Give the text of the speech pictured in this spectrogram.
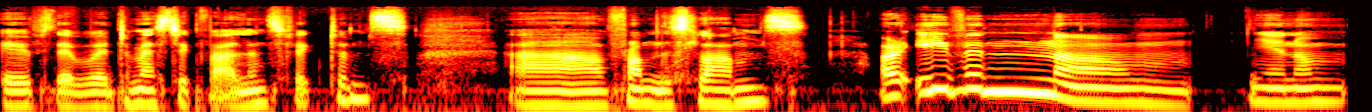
if they were domestic violence victims uh, from the slums, or even, um, you know,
